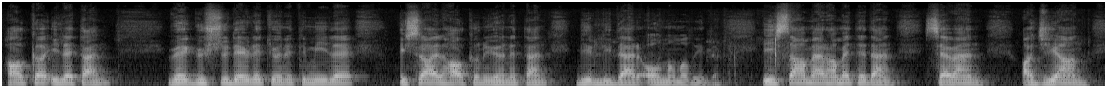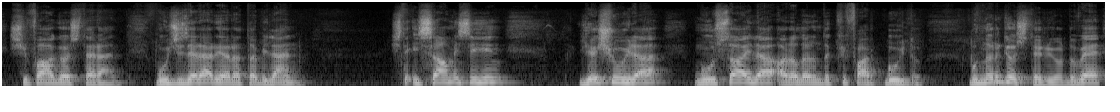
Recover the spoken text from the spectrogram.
halka ileten ve güçlü devlet yönetimiyle İsrail halkını yöneten bir lider olmamalıydı. İsa merhamet eden, seven, acıyan, şifa gösteren, mucizeler yaratabilen, işte İsa Mesih'in Yeşu'yla Musa ile aralarındaki fark buydu. Bunları gösteriyordu ve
